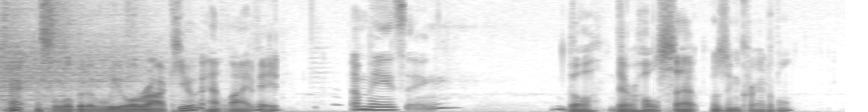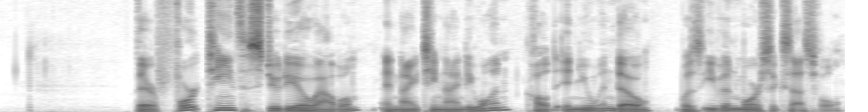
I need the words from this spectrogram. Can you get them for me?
All right, that's a little bit of We Will Rock You at Live Aid. Amazing. The, their whole set was incredible. Their 14th studio album in 1991, called Innuendo, was even more successful,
